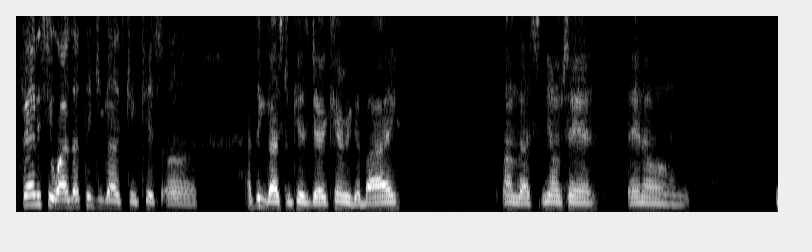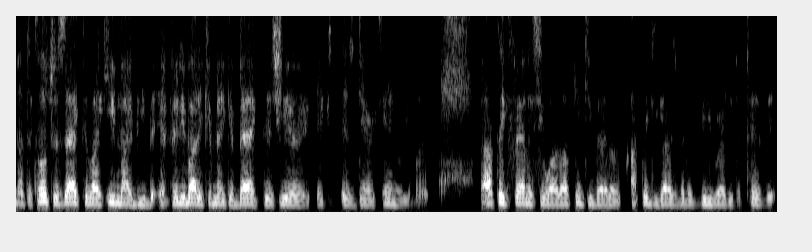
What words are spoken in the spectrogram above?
Fantasy wise, I think you guys can kiss. Uh, I think you guys can kiss Derrick Henry goodbye, unless you know what I'm saying. And um, but the coach was acting like he might be. If anybody can make it back this year, it, it's Derrick Henry. But I think fantasy wise, I think you better. I think you guys better be ready to pivot.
